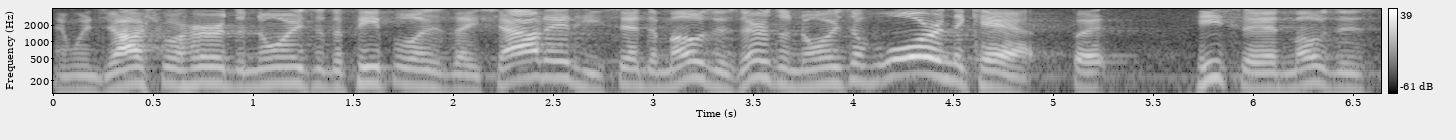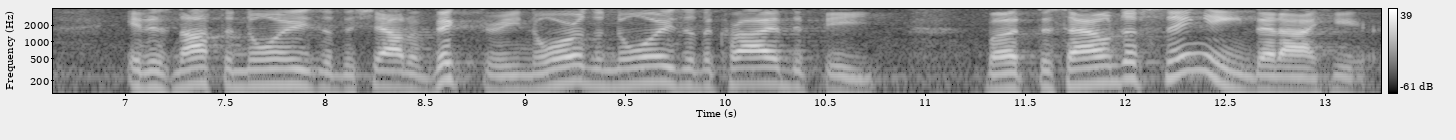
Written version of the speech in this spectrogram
And when Joshua heard the noise of the people as they shouted, he said to Moses, There's a noise of war in the camp. But he said, Moses, it is not the noise of the shout of victory, nor the noise of the cry of defeat, but the sound of singing that I hear.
